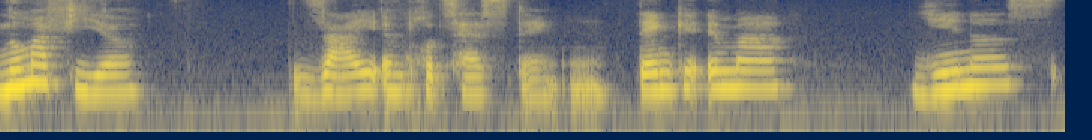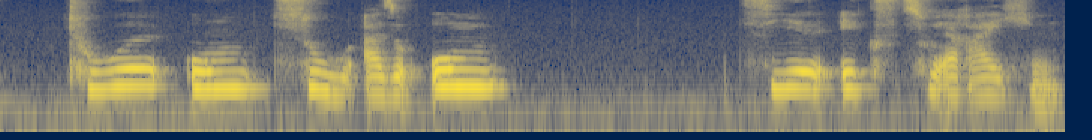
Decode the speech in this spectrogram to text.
Nummer vier, sei im Prozess denken. Denke immer jenes Tool um zu, also um Ziel X zu erreichen.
